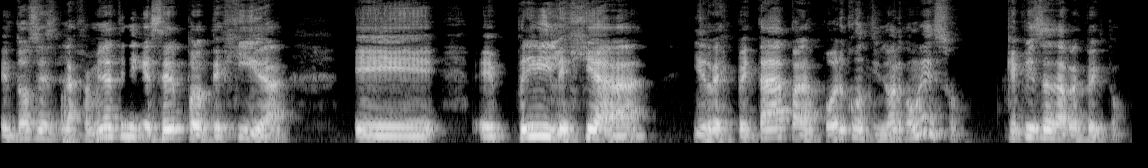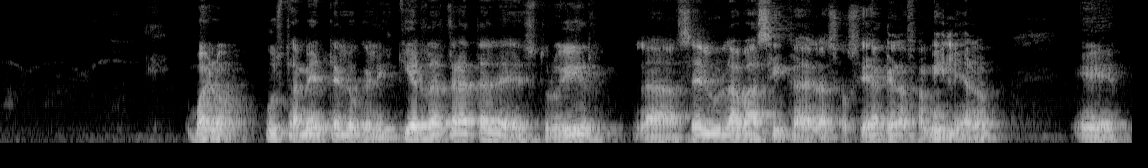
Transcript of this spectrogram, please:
Entonces, la familia tiene que ser protegida, eh, eh, privilegiada y respetada para poder continuar con eso. ¿Qué piensas al respecto? Bueno, justamente lo que la izquierda trata de destruir la célula básica de la sociedad que es la familia, ¿no? Eh,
